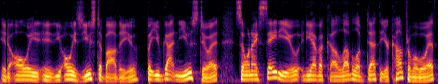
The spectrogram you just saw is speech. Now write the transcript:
It always it always used to bother you, but you've gotten used to it. So when I say to you, do you have a, a level of debt that you're comfortable with?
